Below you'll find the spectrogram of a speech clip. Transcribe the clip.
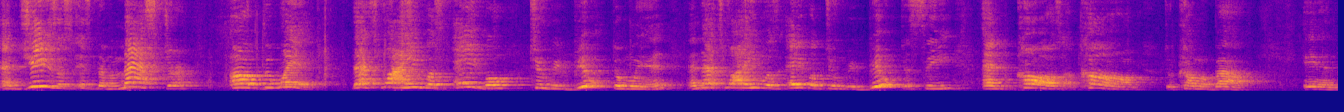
And Jesus is the master of the wind. That's why he was able to rebuke the wind, and that's why he was able to rebuke the sea and cause a calm to come about in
